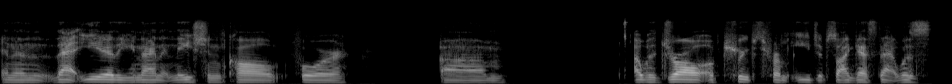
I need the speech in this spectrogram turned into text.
And then that year, the United Nations called for um, a withdrawal of troops from Egypt. So I guess that was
